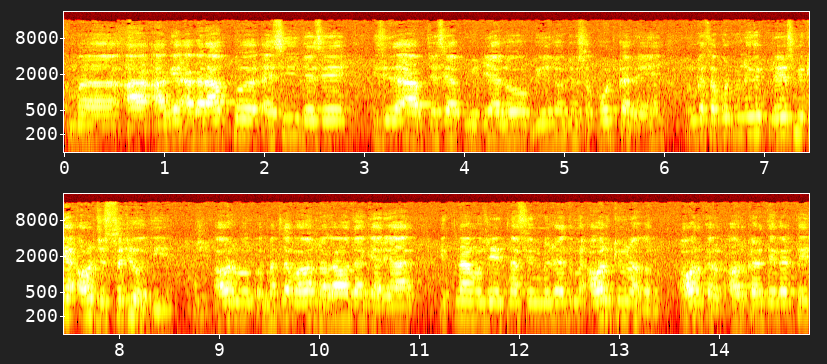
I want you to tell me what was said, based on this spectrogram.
आ, आगे अगर आप ऐसी जैसे इसी तरह आप जैसे आप मीडिया लोग ये लोग जो सपोर्ट कर रहे हैं उनका सपोर्ट मिलने के प्लेयर्स में क्या और जुस्तजू होती है? और मतलब और लगा होता है कि अरे यार इतना मुझे इतना फ़िल्म मिल रहा है तो मैं और क्यों ना करूँ? और कर और करते करते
